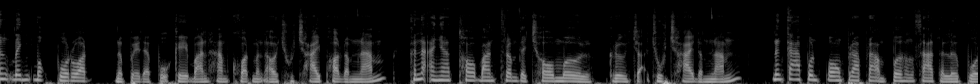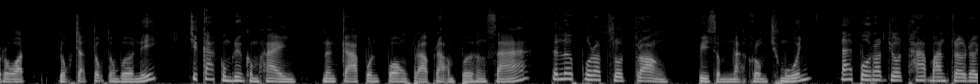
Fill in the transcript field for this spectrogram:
ិងដេញបុកពលរដ្ឋនៅពេលដែលពួកគេបានហាមឃាត់មិនឲ្យឈូសឆាយផលដំណាំគណៈអាជ្ញាធរបានត្រឹមតែឈរមើលគ្រឿងចាក់ឈូសឆាយដំណាំនិងការប៉ុនប៉ងប្រាប្រាអំពើហិង្សាទៅលើពលរដ្ឋលោកចាត់ទុកទង្វើនេះជាការគំរាមកំហែងនិងការប៉ុនប៉ងប្រាប្រាអំពើហិង្សាទៅលើពលរដ្ឋស្លូតត្រង់ពីសំណាក់ក្រុមឈ្មួញ ដែលពលរដ្ឋយល់ថាបានត្រូវរើ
